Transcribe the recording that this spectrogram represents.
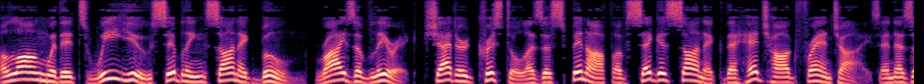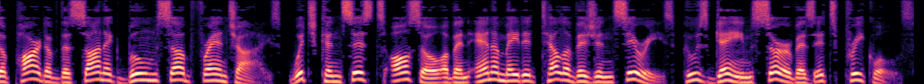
Along with its Wii U sibling Sonic Boom, Rise of Lyric, Shattered Crystal is a spin-off of Sega's Sonic the Hedgehog franchise and is a part of the Sonic Boom sub-franchise, which consists also of an animated television series, whose games serve as its prequels.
